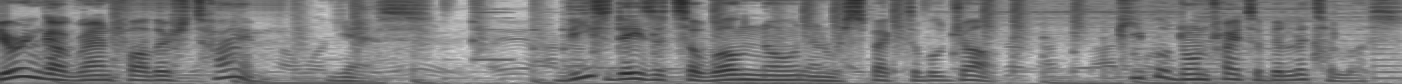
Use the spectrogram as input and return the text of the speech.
During our grandfather's time, yes. These days it's a well-known and respectable job. People don't try to belittle us.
